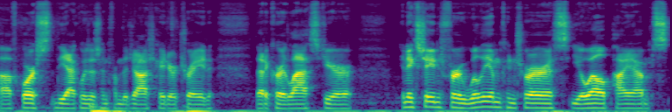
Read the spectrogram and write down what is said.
uh, of course, the acquisition from the Josh Hader trade that occurred last year, in exchange for William Contreras, Yoel Payamps,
